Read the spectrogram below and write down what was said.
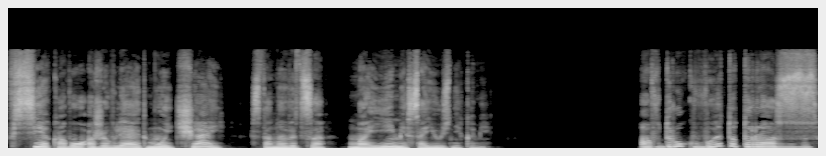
Все, кого оживляет мой чай, становятся моими союзниками. А вдруг в этот раз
